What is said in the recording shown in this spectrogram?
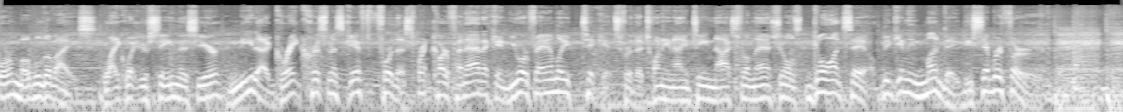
or mobile device. Like what you're seeing this year? Need a great Christmas gift for the sprint car fanatic in your family? Tickets for the 2019 Knoxville Nationals go on sale beginning Monday, December 3rd.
